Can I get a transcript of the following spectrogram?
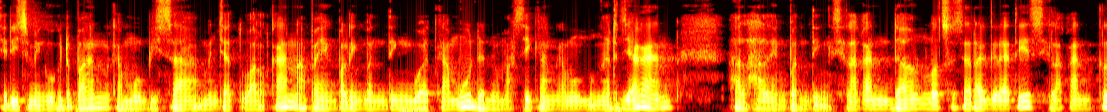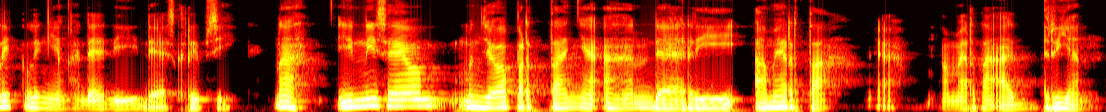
Jadi seminggu ke depan kamu bisa menjadwalkan apa yang paling penting buat kamu dan memastikan kamu mengerjakan hal-hal yang penting. Silahkan download secara gratis, silahkan klik link yang ada di deskripsi. Nah, ini saya menjawab pertanyaan dari Amerta, ya, Amerta Adrian.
